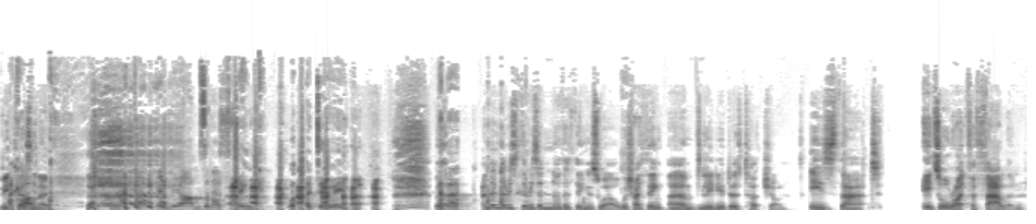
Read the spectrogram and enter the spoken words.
because you know. Bend the arms and I stink. what am I doing? and then there is there is another thing as well, which I think um, Lydia does touch on, is that it's all right for Fallon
